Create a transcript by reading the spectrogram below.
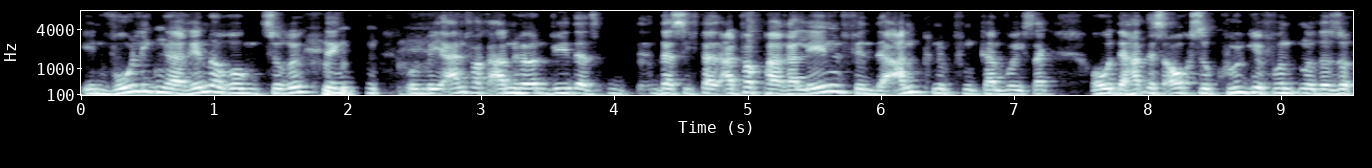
in wohligen Erinnerungen zurückdenken und mich einfach anhören, wie das, dass ich da einfach Parallelen finde, anknüpfen kann, wo ich sage, oh, der hat es auch so cool gefunden oder so.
